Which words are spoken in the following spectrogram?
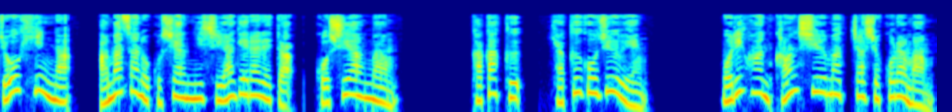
上品な甘さのこしあんに仕上げられたこしあんまん。価格150円。森藩監修抹茶ショコラマン。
